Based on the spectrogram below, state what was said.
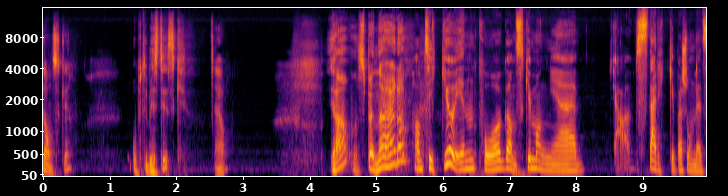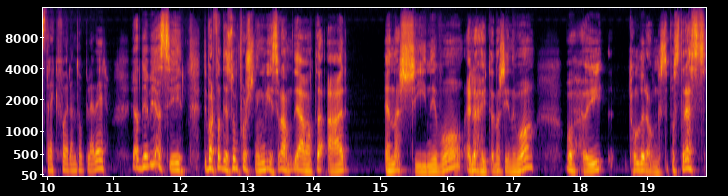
Ganske. Optimistisk? Ja. Ja, spennende her, da. Han tikker jo inn på ganske mange ja, sterke personlighetstrekk for en toppleder. Ja, det vil jeg si. Det, I hvert fall det som forskningen viser, da, det er at det er energinivå, eller høyt energinivå og høy toleranse for stress,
